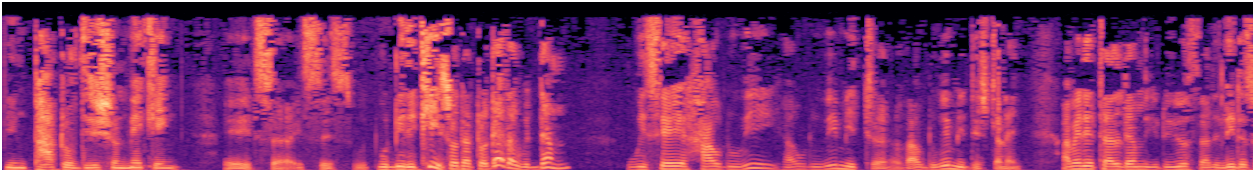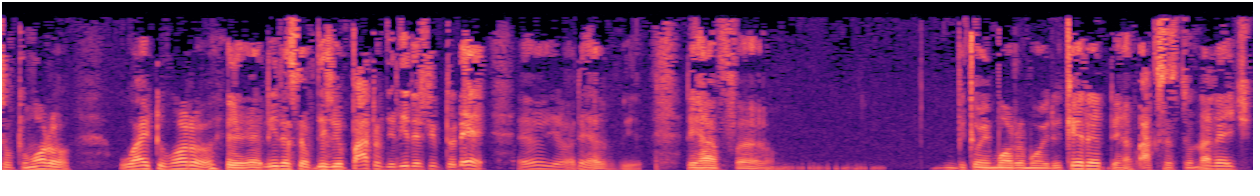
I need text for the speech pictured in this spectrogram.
being part of decision making it's, uh, it's, it's, would be the key so that together with them, we say, how do we, how do we meet, uh, how do we meet this challenge? I mean, they tell them, the youth are the leaders of tomorrow. Why tomorrow? leaders of this, you're part of the leadership today. Uh, you know, they have, they have, um, becoming more and more educated. They have access to knowledge.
